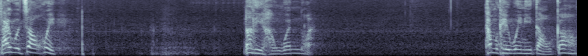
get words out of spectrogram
来我教会，那里很温暖，他们可以为你祷告。”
